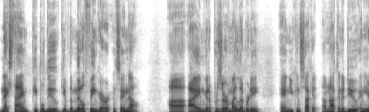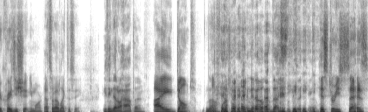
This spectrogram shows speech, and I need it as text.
Next time people do give the middle finger and say, no, uh, I'm going to preserve my liberty and you can suck it. I'm not going to do any of your crazy shit anymore. That's what I'd like to see. You think that'll happen? I don't. no, no, that's. History says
